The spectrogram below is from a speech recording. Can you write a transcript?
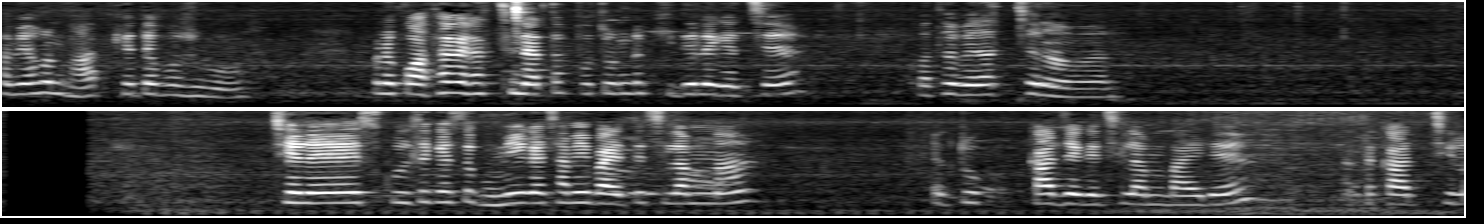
আমি এখন ভাত খেতে বসবো। মানে কথা বেরাচ্ছে না, এত প্রচণ্ড খিদে লেগেছে। কথা বেরাচ্ছে না আমার ছেলে স্কুল থেকে এসে ঘুমিয়ে গেছে, আমি বাড়িতে ছিলাম না। একটু কাজে গেছিলাম বাইরে, একটা কাজ ছিল,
